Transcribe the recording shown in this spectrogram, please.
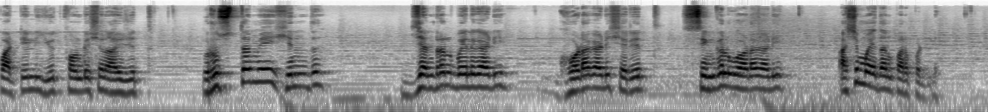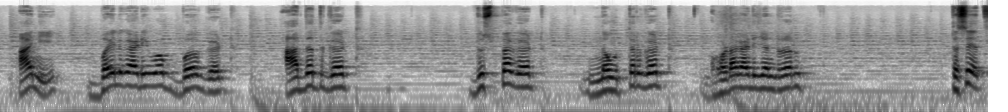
पाटील युथ फाउंडेशन आयोजित रुस्तमे हिंद जनरल बैलगाडी घोडागाडी शर्यत सिंगल घोडागाडी असे मैदान पार पडले. आणि बैलगाडी व ब गट आदत गट दुसप्या गट नवतर गट घोडागाडी जनरल तसेच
